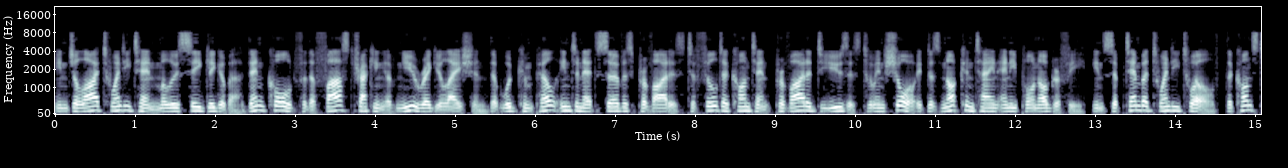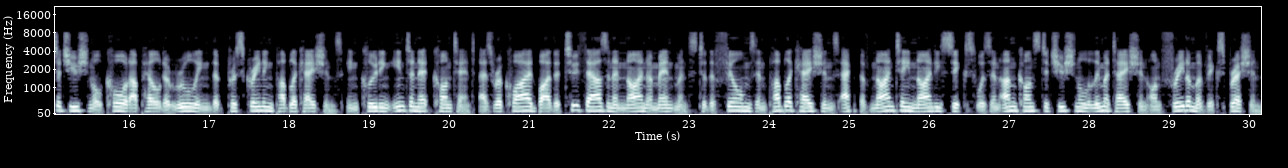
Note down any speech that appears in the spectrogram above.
In July 2010, Malusi Gigaba then called for the fast tracking of new regulation that would compel Internet service providers to filter content provided to users to ensure it does not contain any pornography. In September 2012, the Constitutional Court upheld a ruling that prescreening publications, including Internet content, as required by the 2009 amendments to the Films and Public Publications Act of 1996 was an unconstitutional limitation on freedom of expression.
